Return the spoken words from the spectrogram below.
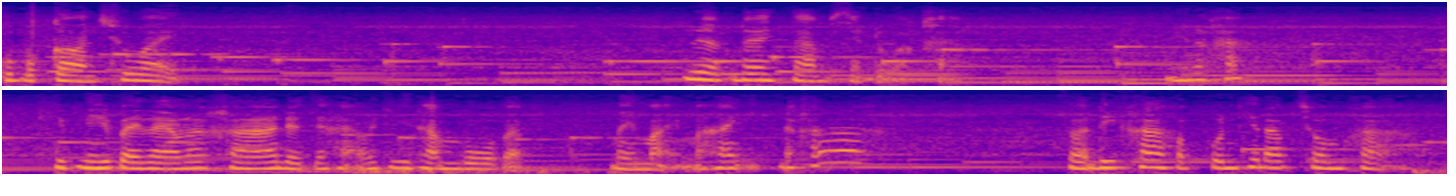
อุปกรณ์ช่วย เลือกได้ตามสะดวกค่ะ นี่นะคะ คลิปนี้ไปแล้วนะคะ เดี๋ยวจะหาวิธีทำโบแบบใหม่ ๆ มาให้อีกนะคะ สวัสดีค่ะ ขอบคุณที่รับชมค่ะ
